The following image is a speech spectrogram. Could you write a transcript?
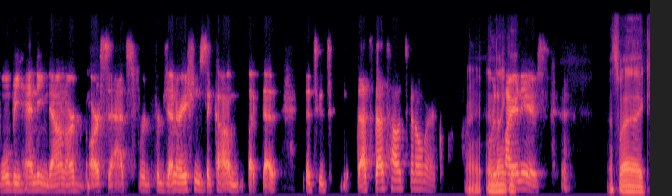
we'll be handing down our our sats for for generations to come. Like that. It's it's that's that's how it's going to work. Right. We're and the like pioneers. It, that's why like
